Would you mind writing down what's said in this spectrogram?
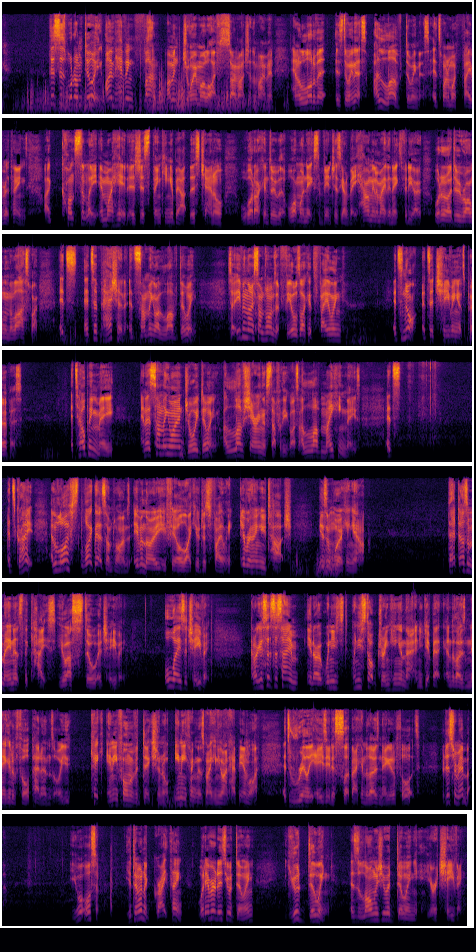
this is what I'm doing. I'm having fun. I'm enjoying my life so much at the moment, and a lot of it is doing this. I love doing this. It's one of my favorite things. I constantly, in my head, is just thinking about this channel, what I can do with it, what my next adventure is going to be, how I'm going to make the next video, what did I do wrong in the last one. It's, it's a passion. It's something I love doing. So even though sometimes it feels like it's failing, it's not. It's achieving its purpose. It's helping me and it's something I enjoy doing. I love sharing this stuff with you guys. I love making these. It's it's great. And life's like that sometimes, even though you feel like you're just failing. Everything you touch isn't working out. That doesn't mean it's the case. You are still achieving. Always achieving. And I guess it's the same, you know, when you when you stop drinking and that and you get back into those negative thought patterns or you kick any form of addiction or anything that's making you unhappy in life, it's really easy to slip back into those negative thoughts. But just remember, you're awesome. You're doing a great thing. Whatever it is you're doing, you're doing. As long as you are doing, you're achieving.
